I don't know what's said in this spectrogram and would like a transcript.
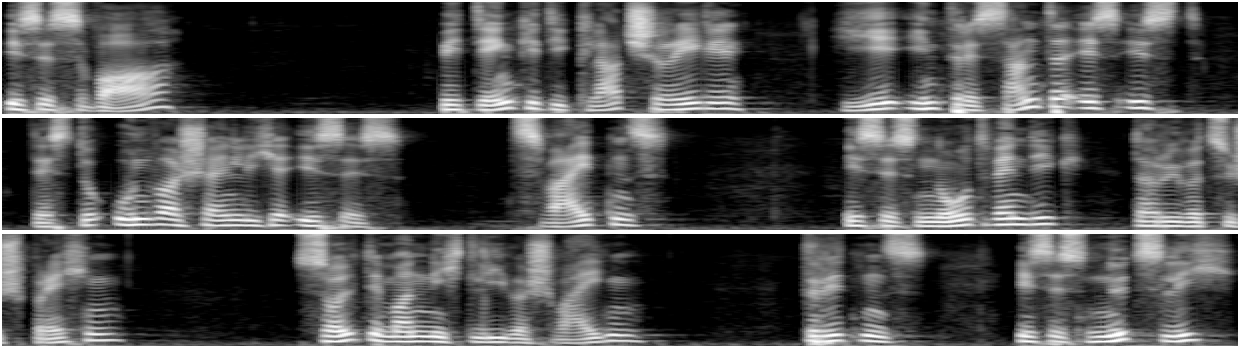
ist es wahr? Bedenke die Klatschregel, je interessanter es ist, desto unwahrscheinlicher ist es. Zweitens, ist es notwendig, darüber zu sprechen? Sollte man nicht lieber schweigen? Drittens, ist es nützlich?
